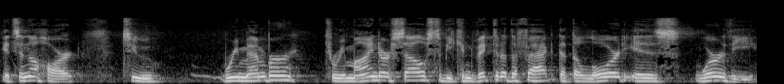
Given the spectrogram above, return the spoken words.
It's in the heart to remember, to remind ourselves, to be convicted of the fact that the Lord is worthy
